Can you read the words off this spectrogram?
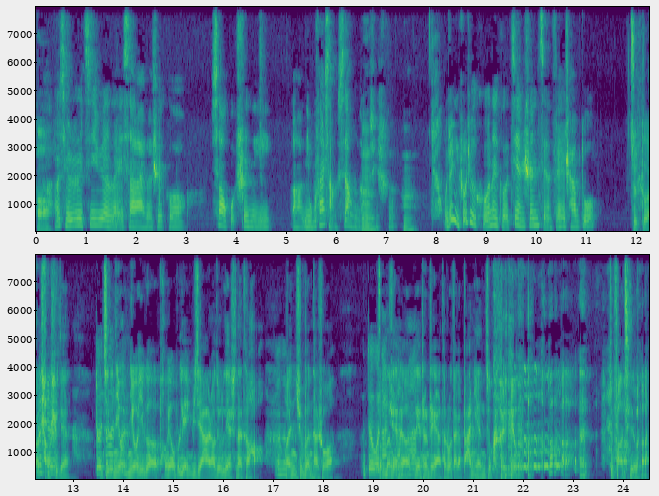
啊，而且日积月累下来的这个效果是你啊、你无法想象的。嗯其实，嗯，我觉得你说这个和那个健身减肥也差不多。就都要长时间。对，我记得你有你有一个朋友不是练瑜伽，然后就练身材特好，嗯后来你去问他说。对我怎么能练成练成这样？他说大概八年就可以了，就放弃了。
